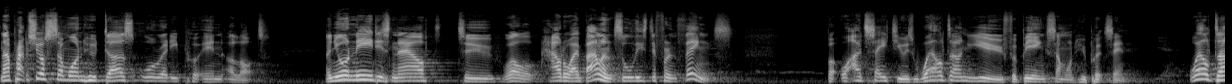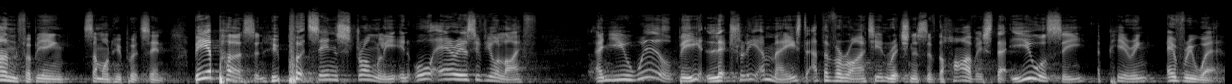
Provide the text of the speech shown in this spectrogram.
Now, perhaps you're someone who does already put in a lot. And your need is now to, well, how do I balance all these different things? But what I'd say to you is, well done, you, for being someone who puts in. Well done for being someone who puts in. Be a person who puts in strongly in all areas of your life and you will be literally amazed at the variety and richness of the harvest that you will see appearing everywhere.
